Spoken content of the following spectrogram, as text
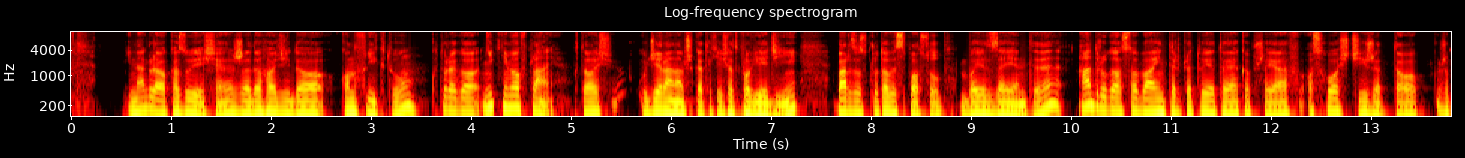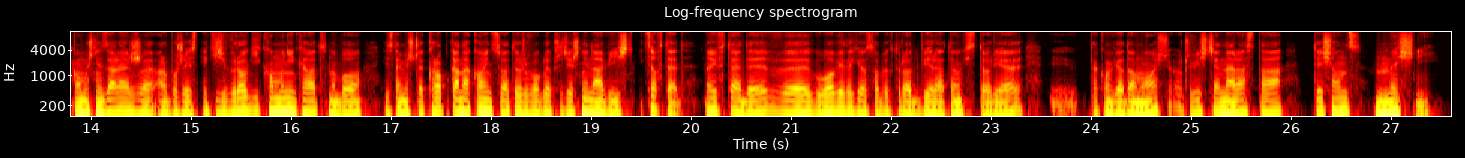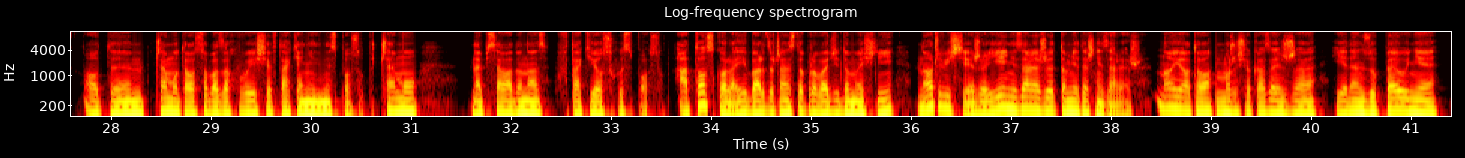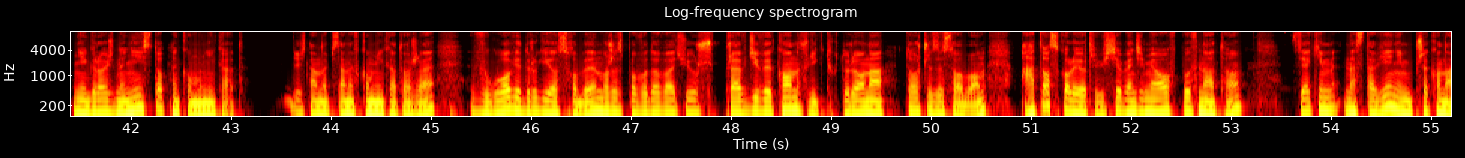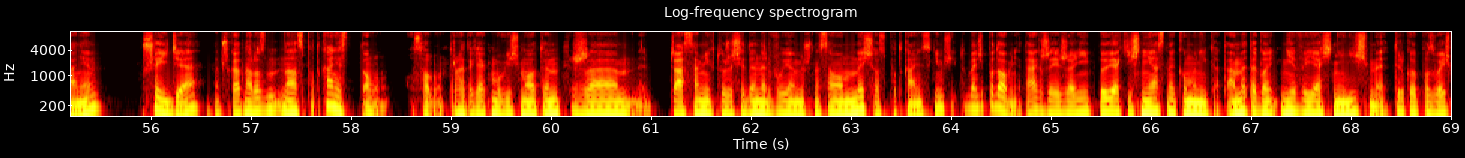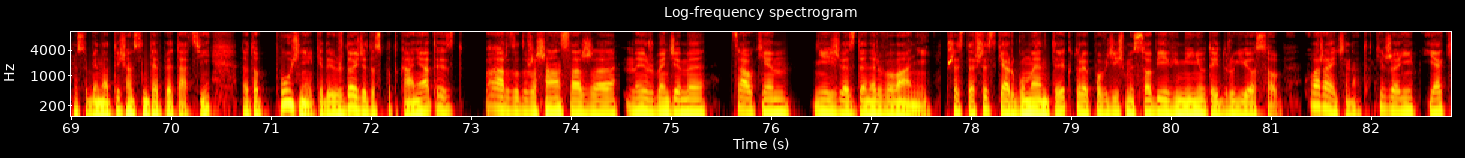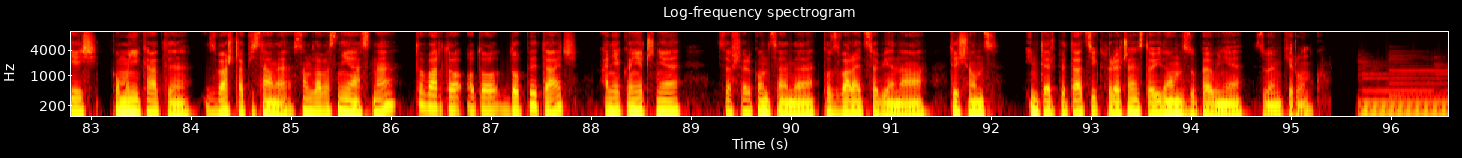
i nagle okazuje się, że dochodzi do konfliktu, którego nikt nie miał w planie. Ktoś udziela na przykład jakiejś odpowiedzi w bardzo skrótowy sposób, bo jest zajęty, a druga osoba interpretuje to jako przejaw osłości, że to, że komuś nie zależy, albo że jest jakiś wrogi komunikat, no bo jest tam jeszcze kropka na końcu, a to już w ogóle przecież nienawiść. I co wtedy? No i wtedy w głowie takiej osoby, która odbiera tę historię, taką wiadomość, oczywiście narasta tysiąc myśli o tym, czemu ta osoba zachowuje się w taki, a nie inny sposób, czemu napisała do nas w taki oschły sposób. A to z kolei bardzo często prowadzi do myśli, no oczywiście, jeżeli jej nie zależy, to mnie też nie zależy. No i oto może się okazać, że jeden zupełnie niegroźny, nieistotny komunikat, gdzieś tam napisany w komunikatorze, w głowie drugiej osoby może spowodować już prawdziwy konflikt, który ona toczy ze sobą, a to z kolei oczywiście będzie miało wpływ na to, z jakim nastawieniem i przekonaniem przyjdzie na przykład na, na spotkanie z tą osobą. Trochę tak jak mówiliśmy o tym, że czasem niektórzy się denerwują już na samą myśl o spotkaniu z kimś i tu będzie podobnie, tak, że jeżeli był jakiś niejasny komunikat, a my tego nie wyjaśniliśmy, tylko pozwoliliśmy sobie na tysiąc interpretacji, no to później, kiedy już dojdzie do spotkania, to jest bardzo duża szansa, że my już będziemy całkiem nieźle zdenerwowani przez te wszystkie argumenty, które powiedzieliśmy sobie w imieniu tej drugiej osoby. Uważajcie na to. Jeżeli jakieś komunikaty, zwłaszcza pisane, są dla Was niejasne, to warto o to dopytać, a niekoniecznie za wszelką cenę pozwalać sobie na tysiąc interpretacji, które często idą w zupełnie złym kierunku.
